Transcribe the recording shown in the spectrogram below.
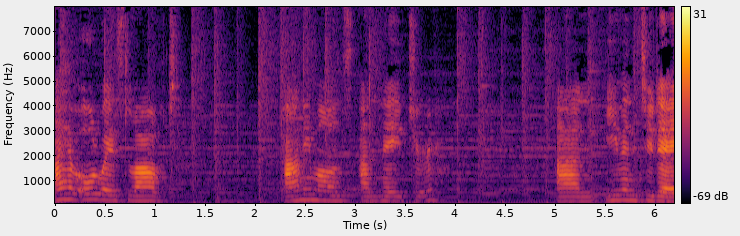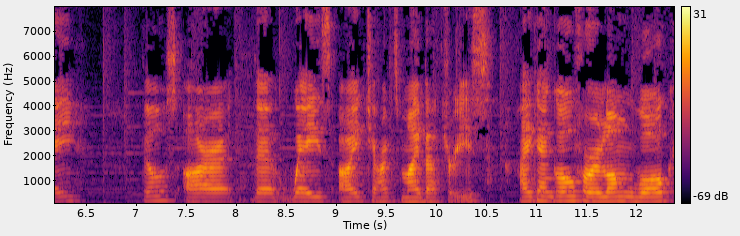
I have always loved animals and nature and even today those are the ways I charge my batteries. I can go for a long walk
